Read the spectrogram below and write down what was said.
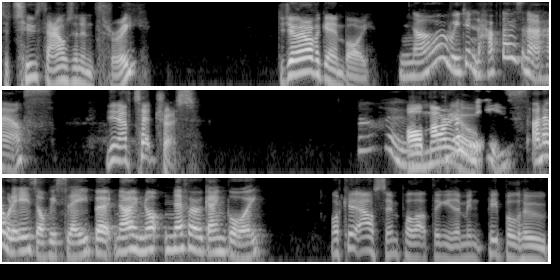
to 2003. Did you ever have a Game Boy? No, we didn't have those in our house. You didn't have Tetris No. or I know Mario. what it is. I know what it is, obviously, but no, not never a Game Boy. Look at how simple that thing is. I mean, people who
